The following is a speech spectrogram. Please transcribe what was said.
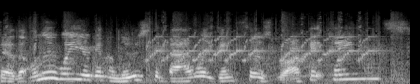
So the only way you're gonna lose the battle against those rocket things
